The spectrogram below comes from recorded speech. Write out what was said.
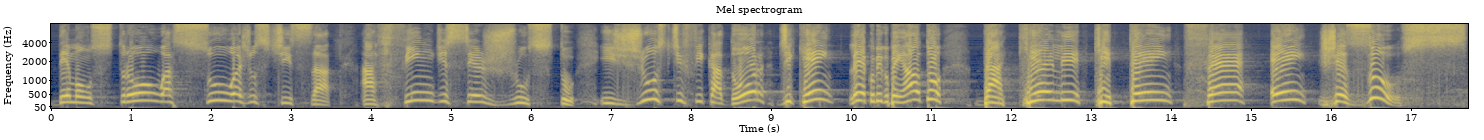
demonstrou a sua justiça, a fim de ser justo e justificador de quem? Leia comigo bem alto: daquele que tem fé em Jesus.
